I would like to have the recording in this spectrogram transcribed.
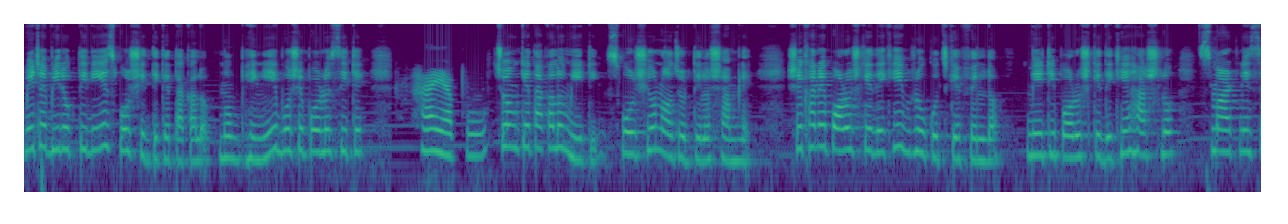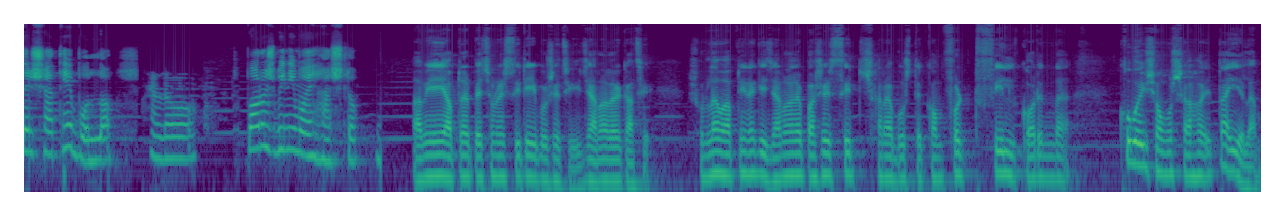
মেয়েটা বিরক্তি নিয়ে স্পর্শীর দিকে তাকালো মুখ ভেঙিয়ে বসে পড়ল সিটে। হাই আপু। চমকে তাকালো মেয়েটি স্পর্শীও নজর দিল সামনে। সেখানে পরশকে দেখেই ভ্রু কুচকে ফেলল। মেয়েটি পরশকে দেখে হাসলো স্মার্টনেসের সাথে বলল হ্যালো। পরশ বিনিময়ে হাসলো। আমি এই আপনার পেছনের সিটেই বসেছি জানালার কাছে। শুনলাম আপনি নাকি জানালার পাশের সিট ছাড়া বসতে কমফোর্ট ফিল করেন না। খুবই সমস্যা হয় তাই এলাম।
